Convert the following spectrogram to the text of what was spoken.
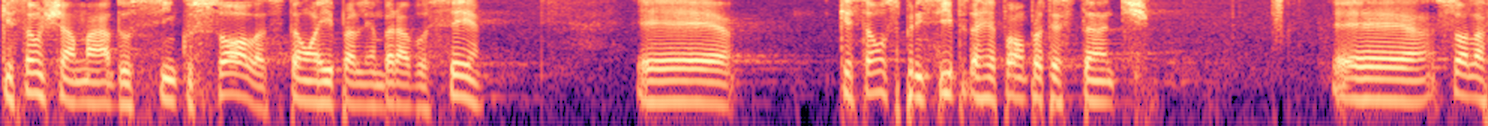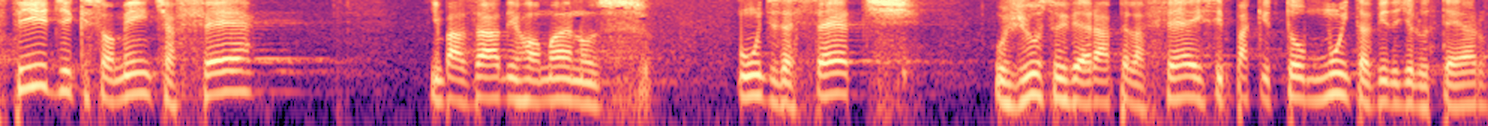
que são chamados cinco solas, estão aí para lembrar você, é, que são os princípios da reforma protestante. É, sola fide, que somente a fé, embasado em Romanos 1,17, o justo viverá pela fé, isso impactou muito a vida de Lutero.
